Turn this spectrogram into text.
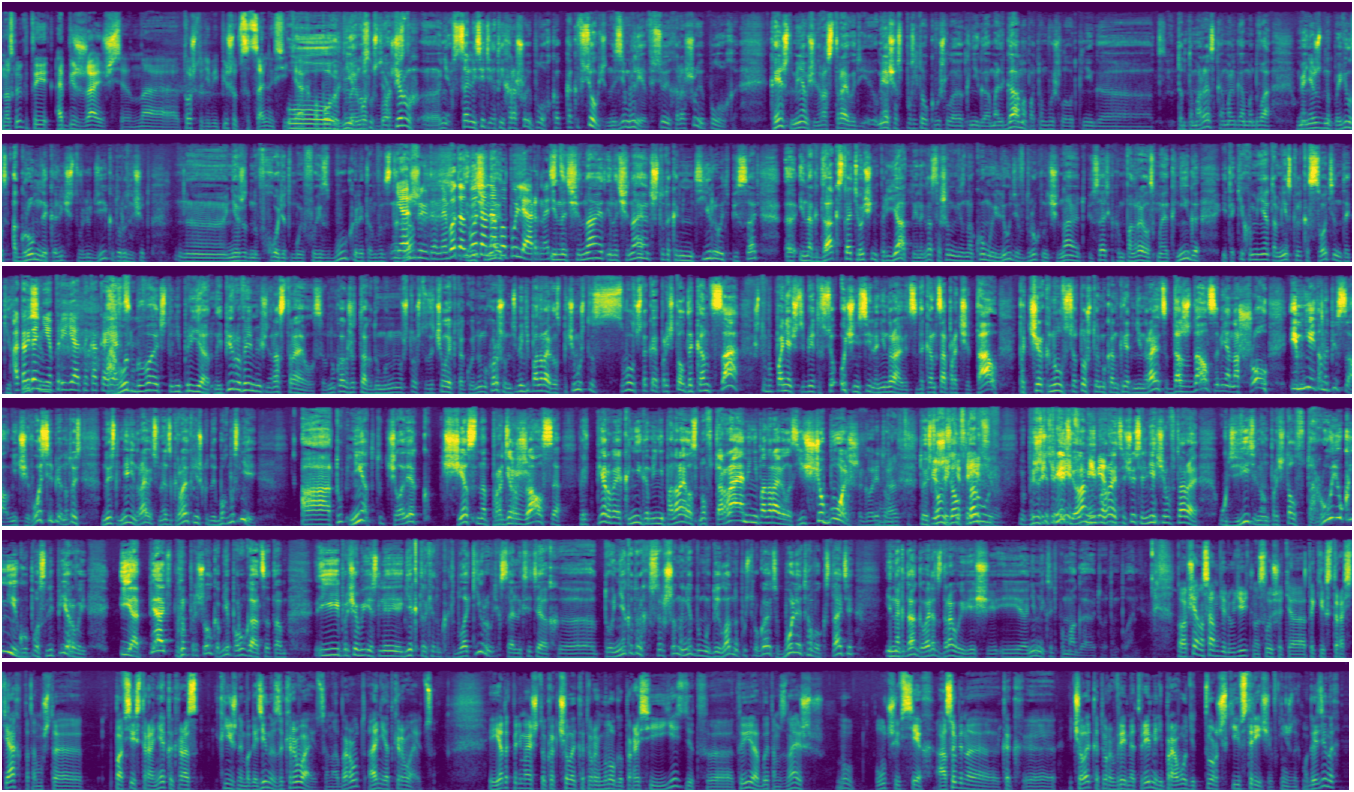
насколько ты обижаешься на то, что тебе пишут в социальных сетях О, по поводу нет, ну, слушайте, во-первых, э, нет, социальные сети это и хорошо, и плохо, как, как и все вообще на Земле, все и хорошо, и плохо. Конечно, меня очень расстраивает. У меня сейчас после того, как вышла книга Амальгама, потом вышла вот книга Тантамареска, Амальгама 2, у меня неожиданно появилось огромное количество людей, которые, значит, э, неожиданно входят в мой Facebook или там в Инстаграм. Неожиданно. Вот, вот начинает, она популярность. И начинает, и начинают что-то комментировать, писать. Э, иногда, кстати, очень приятно. Иногда совершенно незнакомые люди вдруг начинают писать, как им понравилась моя книга. И таких у меня там несколько сотен таких А писем. когда неприятно, какая реакция? А вот бывает, что неприятно. И первое время очень расстраивался. Ну как же так? Думаю, ну, ну что, что за человек такой? Ну, ну хорошо, ну тебе не понравилось. Почему же ты, сволочь такая, прочитал до конца, чтобы понять, что тебе это все очень сильно не нравится? До конца прочитал, подчеркнул все то, что ему конкретно не нравится, дождался меня, нашел и мне это написал. Ничего себе. Ну то есть, ну если мне не нравится, ну я закрываю книжку, да и бог бы с ней. А тут нет, тут человек честно продержался. Говорит, первая книга мне не понравилась, но вторая мне не понравилась еще больше, говорит он. То есть он взял третью. вторую. Ну, пишите, пишите третью, третью, она мне понравится еще сильнее, чем вторая. Удивительно, он прочитал вторую книгу после первой и опять пришел ко мне поругаться там. И причем, если некоторых я там как-то блокирую в этих социальных сетях, э, то некоторых совершенно нет, думаю, да и ладно, пусть ругаются. Более того, кстати, иногда говорят здравые вещи, и они мне, кстати, помогают в этом плане. Ну, вообще, на самом деле, удивительно слышать о таких страстях, потому что по всей стране как раз книжные магазины закрываются, наоборот, а не открываются. И я так понимаю, что как человек, который много по России ездит, э, ты об этом знаешь, ну, лучше всех. А особенно как э, человек, который время от времени проводит творческие встречи в книжных магазинах.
